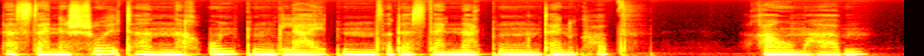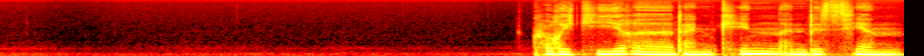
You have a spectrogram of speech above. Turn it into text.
Lass deine Schultern nach unten gleiten, sodass dein Nacken und dein Kopf Raum haben. Korrigiere dein Kinn ein bisschen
